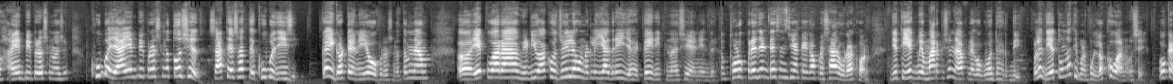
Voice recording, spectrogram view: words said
આઈએમપી પ્રશ્ન છે. ખૂબ જ આઈએમપી પ્રશ્ન તો છે જ. સાથે સાથે ખૂબ જ ઇઝી કંઈ ઘટે નહીં એવો પ્રશ્ન. તમને આમ એકવાર આ વીડિયો આખો જોઈ લેવો ને એટલે યાદ રહી જાય કઈ રીતના છે એની અંદર. થોડુંક પ્રેઝન્ટેશન છે આ કંઈક આપણે સારું રાખવાનું. જેથી એક બે માર્ક છે ને આપણે કોઈક વધારે દે. ભલે દેતું નથી, પણ લખવાનું છે. ઓકે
